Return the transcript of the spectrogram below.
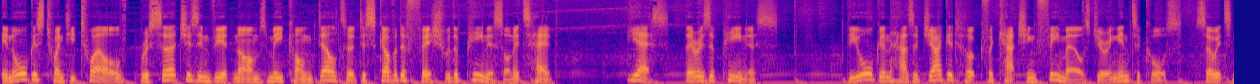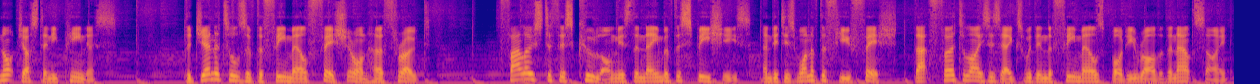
In August 2012, researchers in Vietnam's Mekong Delta discovered a fish with a penis on its head. Yes, there is a penis. The organ has a jagged hook for catching females during intercourse, so it's not just any penis. The genitals of the female fish are on her throat. Phallostethus cuulong is the name of the species, and it is one of the few fish that fertilizes eggs within the female's body rather than outside.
